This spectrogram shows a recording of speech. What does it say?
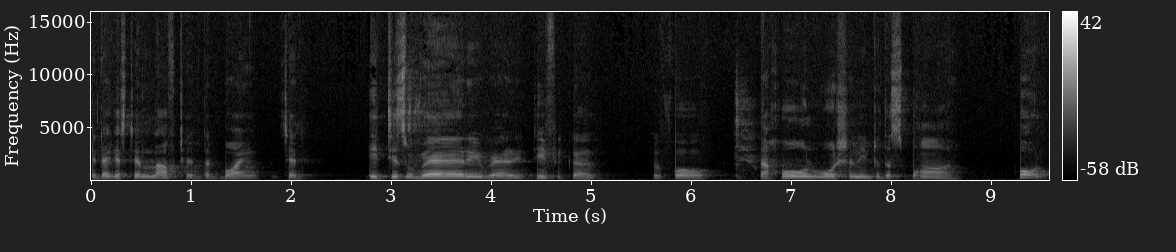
St. Augustine laughed at that boy and said, It is very, very difficult to pour the whole ocean into the small hole.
